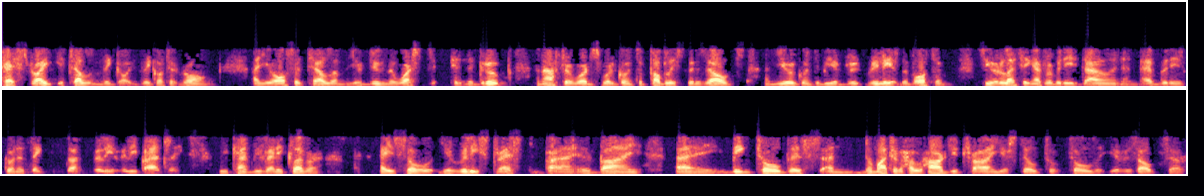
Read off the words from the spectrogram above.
test right, you tell them they got they got it wrong and you also tell them you're doing the worst in the group, and afterwards we're going to publish the results, and you're going to be really at the bottom. So you're letting everybody down, and everybody's going to think you've done really, really badly. You can't be very clever. Uh, so you're really stressed by by uh, being told this, and no matter how hard you try, you're still told that your results are,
